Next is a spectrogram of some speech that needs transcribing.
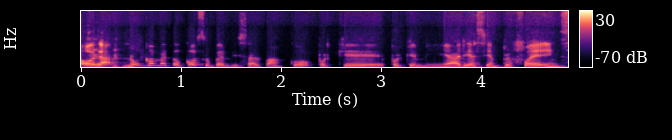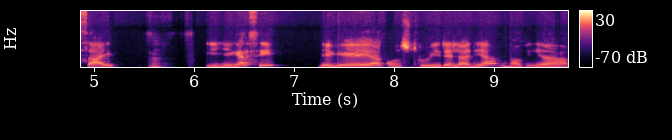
Ahora, nunca me tocó supervisar banco porque, porque mi área siempre fue inside mm. y llegué así, llegué a construir el área, no había,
